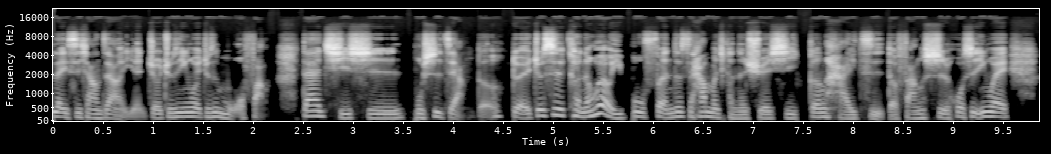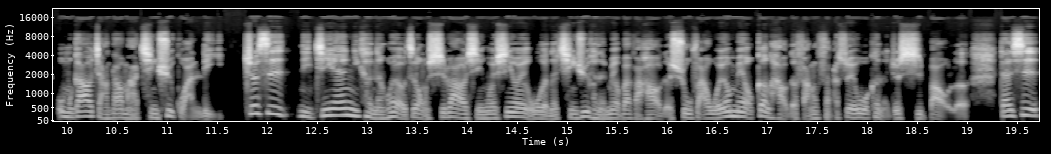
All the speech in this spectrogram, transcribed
类似像这样的研究，就是因为就是模仿，但其实不是这样的。对，就是可能会有一部分，这是他们可能学习跟孩子的方式，或是因为我们刚刚讲到嘛，情绪管理。就是你今天你可能会有这种施暴的行为，是因为我的情绪可能没有办法好好的抒发，我又没有更好的方法，所以我可能就施暴了。但是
